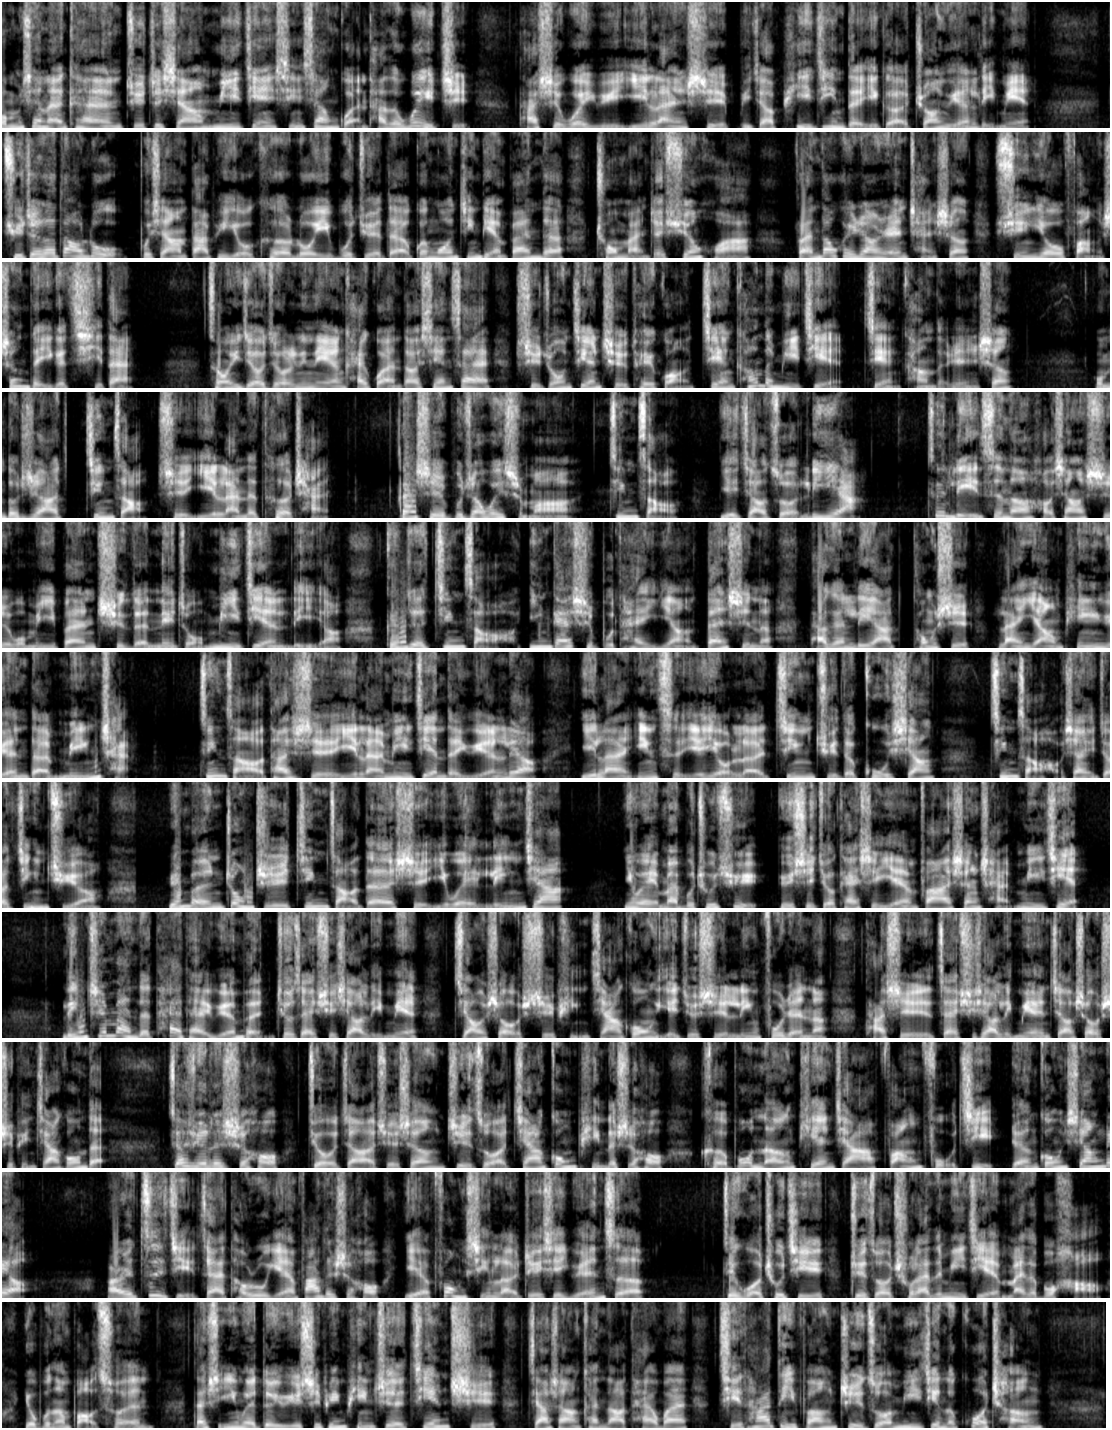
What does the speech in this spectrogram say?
我们先来看菊之乡蜜饯形象馆，它的位置，它是位于宜兰市比较僻静的一个庄园里面。曲折的道路不像大批游客络绎不绝的观光景点般的充满着喧哗，反倒会让人产生寻幽访胜的一个期待。从一九九零年开馆到现在，始终坚持推广健康的蜜饯、健康的人生。我们都知道金枣是宜兰的特产，但是不知道为什么金枣也叫做梨呀。这李子呢，好像是我们一般吃的那种蜜饯梨啊，跟这金枣应该是不太一样。但是呢，它跟梨亚同是南阳平原的名产。金枣它是宜兰蜜饯的原料，宜兰因此也有了金桔的故乡。金枣好像也叫金桔啊。原本种植金枣的是一位林家，因为卖不出去，于是就开始研发生产蜜饯。林之曼的太太原本就在学校里面教授食品加工，也就是林夫人呢，她是在学校里面教授食品加工的。教学的时候就教学生制作加工品的时候，可不能添加防腐剂、人工香料。而自己在投入研发的时候，也奉行了这些原则。结果初期制作出来的蜜饯卖得不好，又不能保存。但是因为对于食品品质的坚持，加上看到台湾其他地方制作蜜饯的过程，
